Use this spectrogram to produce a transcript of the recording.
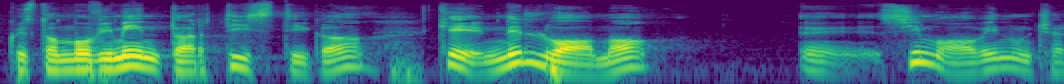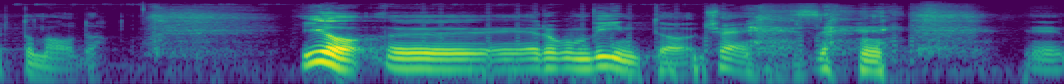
questo movimento artistico che nell'uomo eh, si muove in un certo modo. Io eh, ero convinto cioè, eh,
